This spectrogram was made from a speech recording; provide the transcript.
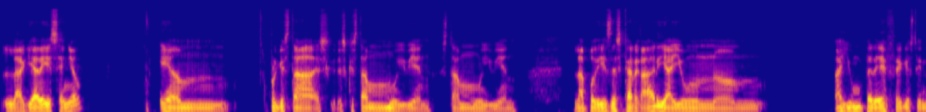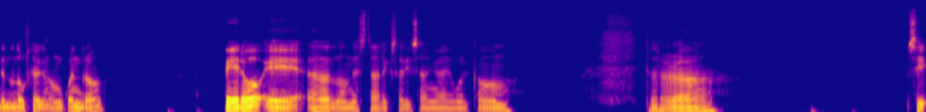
la guía de diseño. Em, porque está, es, que está muy bien, está muy bien. La podéis descargar y hay un, hay un PDF que estoy intentando buscar que no encuentro. Pero, eh, ah, ¿dónde está Alexa Design? Welcome. Sí,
